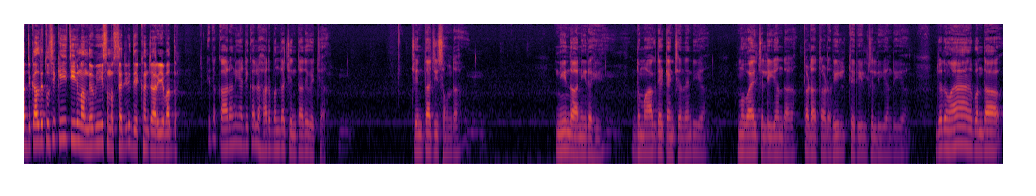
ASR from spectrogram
ਅੱਜ ਕੱਲ ਦੇ ਤੁਸੀਂ ਕੀ ਚੀਜ਼ ਮੰਨਦੇ ਹੋ ਵੀ ਇਹ ਸਮੱਸਿਆ ਜਿਹੜੀ ਦੇਖਣ ਚ ਆ ਰਹੀ ਹੈ ਵੱਧ? ਇਹ ਤਾਂ ਕਾਰਨ ਹੀ ਅੱਜ ਕੱਲ ਹਰ ਬੰਦਾ ਚਿੰਤਾ ਦੇ ਵਿੱਚ ਆ। ਚਿੰਤਾ 'ਚ ਹੀ ਸੌਂਦਾ। ਨੀਂਦ ਆ ਨਹੀਂ ਰਹੀ। ਦਿਮਾਗ ਤੇ ਟੈਨਸ਼ਨ ਰਹਿੰਦੀ ਆ। ਮੋਬਾਈਲ ਚੱਲੀ ਜਾਂਦਾ ਧੜਾ ਧੜ ਰੀਲ ਤੇ ਰੀਲ ਚੱਲੀ ਜਾਂਦੀ ਆ। ਜਦੋਂ ਐ ਬੰਦਾ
